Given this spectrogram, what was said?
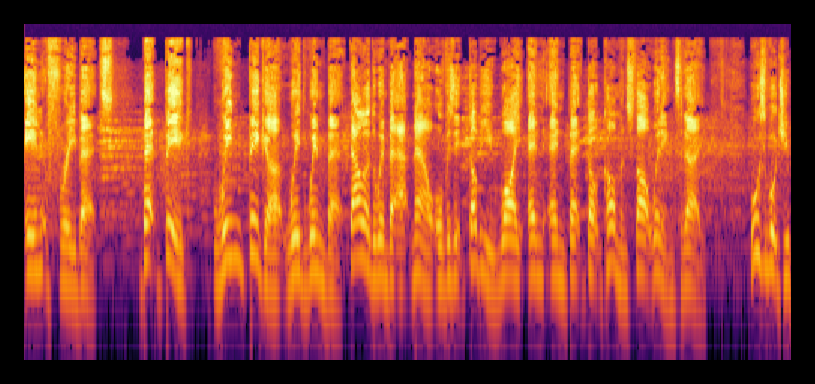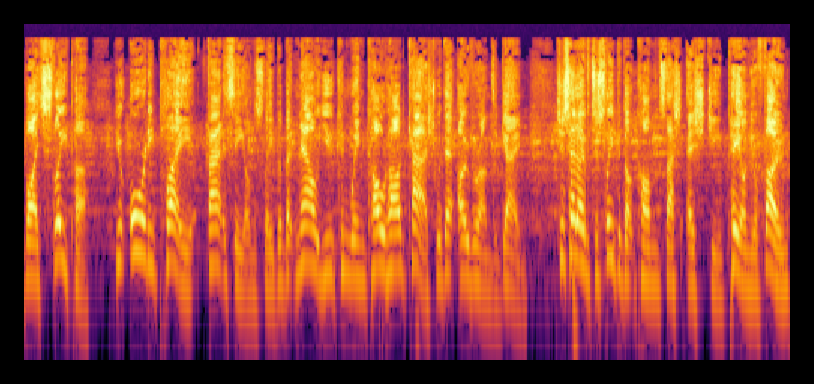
in free bets. Bet big, win bigger with WynnBET. Download the WynnBET app now or visit wynnbet.com and start winning today. Also brought to you by Sleeper. You already play fantasy on Sleeper, but now you can win cold hard cash with their over-under game. Just head over to sleeper.com slash SGP on your phone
